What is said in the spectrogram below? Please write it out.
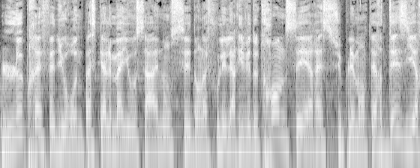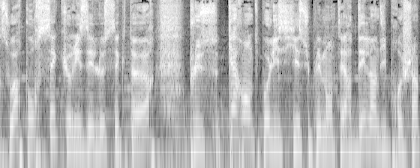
Le préfet du Rhône, Pascal Mayos, a annoncé dans la foulée l'arrivée de 30 CRS supplémentaires dès hier soir pour sécuriser le secteur plus 40 policiers supplémentaires dès lundi prochain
